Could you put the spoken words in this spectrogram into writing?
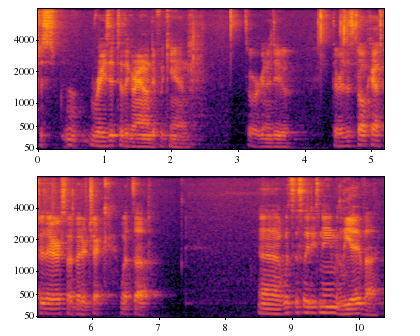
Just raze it to the ground if we can. That's what we're going to do. There is a spellcaster there, so I better check what's up. Uh, what's this lady's name? Lieva.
